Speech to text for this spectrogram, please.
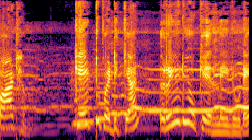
പാഠം കേട്ടു പഠിക്കാൻ റേഡിയോ കേരളയിലൂടെ.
